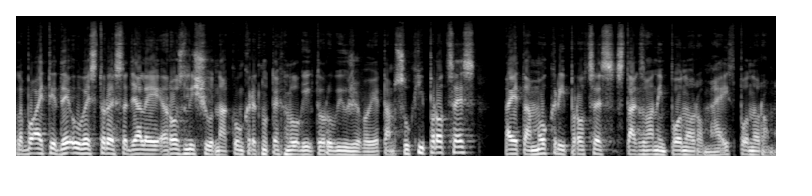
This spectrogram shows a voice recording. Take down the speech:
lebo aj tie DUV stroje sa ďalej rozlišujú na konkrétnu technológiu, ktorú využívajú. Je tam suchý proces a je tam mokrý proces s tzv. ponorom, hej, s ponorom.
